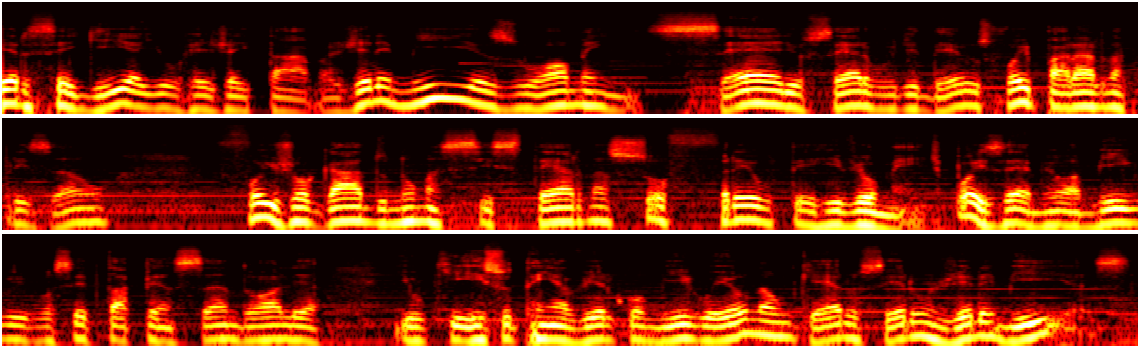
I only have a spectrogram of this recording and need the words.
perseguia e o rejeitava. Jeremias, o homem sério, servo de Deus, foi parar na prisão, foi jogado numa cisterna, sofreu terrivelmente. Pois é, meu amigo, e você está pensando, olha, e o que isso tem a ver comigo? Eu não quero ser um Jeremias.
